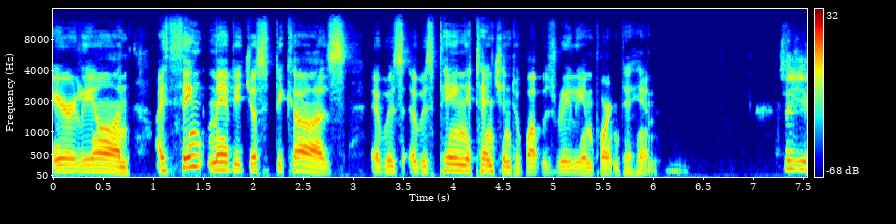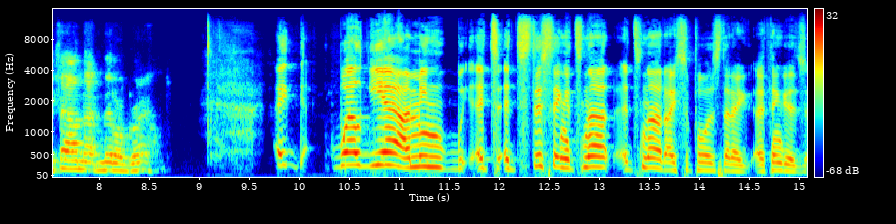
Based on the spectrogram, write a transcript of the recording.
early on. I think maybe just because it was it was paying attention to what was really important to him. So you found that middle ground. I, well, yeah, I mean, it's it's this thing. It's not. It's not. I suppose that I, I think it's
